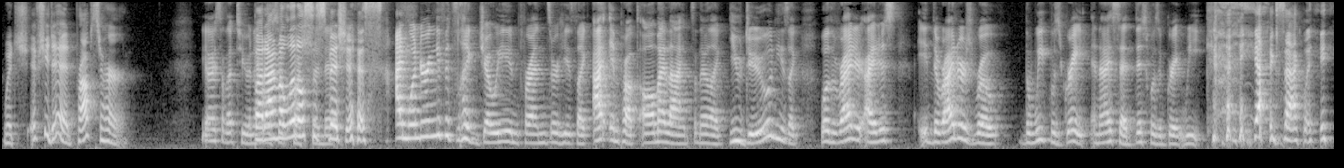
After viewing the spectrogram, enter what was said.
which if she did, props to her. yeah, I saw that too. And But I I'm a little questioned it. suspicious. I'm wondering if it's like Joey and Friends, where he's like, I improv all my lines, and they're like, you do, and he's like, well, the writer, I just the writers wrote the week was great, and I said this was a great week. yeah, exactly.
